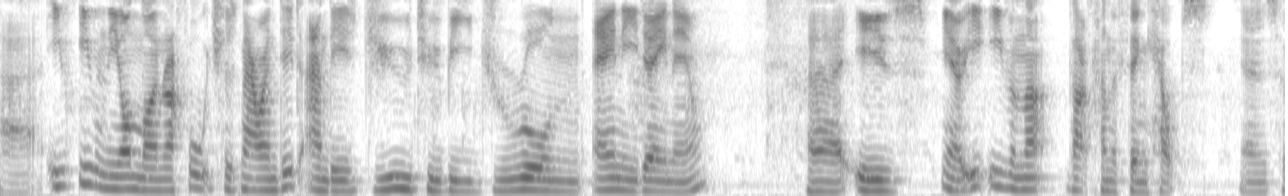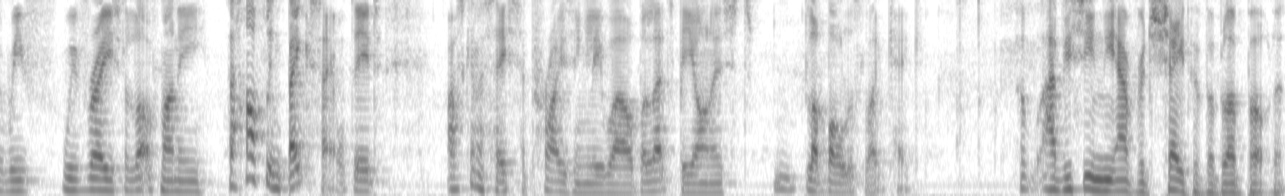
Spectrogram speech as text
Uh, e- even the online raffle, which has now ended and is due to be drawn any day now, uh, is, you know, e even that, that kind of thing helps. So we've, we've raised a lot of money. The Halfling Bake Sale did, I was going to say surprisingly well, but let's be honest, Blood Bowlers like cake. Have you seen the average shape of a blood bowler?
